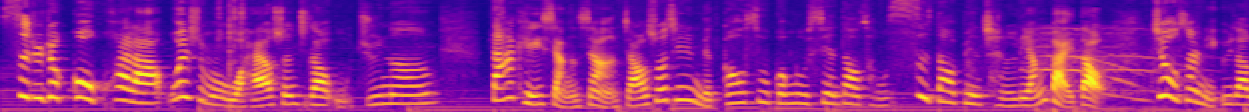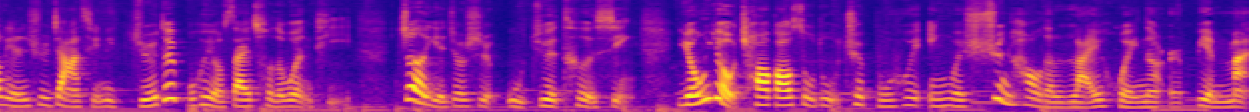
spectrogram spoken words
四 G 就够快啦，为什么我还要升级到五 G 呢？大家可以想象，假如说今天你的高速公路线道从四道变成两百道，就算你遇到连续假期，你绝对不会有塞车的问题。这也就是五 G 的特性，拥有超高速度，却不会因为讯号的来回呢而变慢。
